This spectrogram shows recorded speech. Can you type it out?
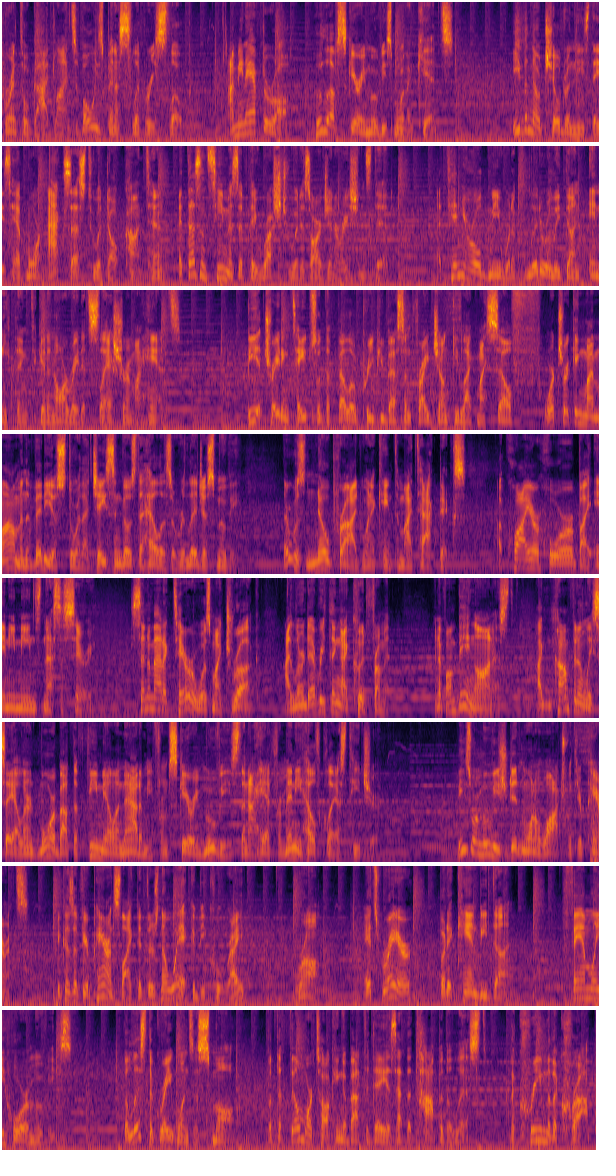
Parental guidelines have always been a slippery slope. I mean, after all, who loves scary movies more than kids? Even though children these days have more access to adult content, it doesn't seem as if they rush to it as our generations did. A 10 year old me would have literally done anything to get an R rated slasher in my hands. Be it trading tapes with a fellow prepubescent fright junkie like myself, or tricking my mom in the video store that Jason Goes to Hell is a religious movie. There was no pride when it came to my tactics. Acquire horror by any means necessary. Cinematic terror was my drug. I learned everything I could from it. And if I'm being honest, I can confidently say I learned more about the female anatomy from scary movies than I had from any health class teacher. These were movies you didn't want to watch with your parents. Because if your parents liked it, there's no way it could be cool, right? Wrong. It's rare, but it can be done. Family horror movies. The list of great ones is small, but the film we're talking about today is at the top of the list. The cream of the crop.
